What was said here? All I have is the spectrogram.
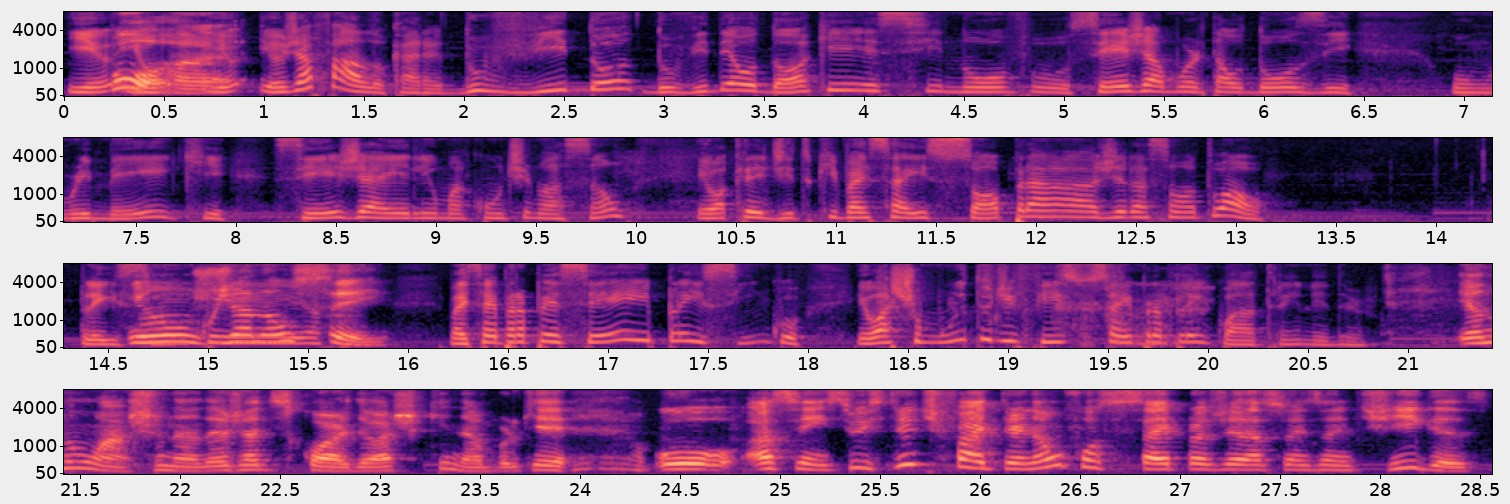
E eu, Porra! eu, eu, eu já falo, cara, duvido, duvido eu dó que esse novo, seja Mortal 12 um remake, seja ele uma continuação, eu acredito que vai sair só pra geração atual. Play 5 Eu já não afim. sei. Vai sair pra PC e Play 5. Eu acho muito difícil sair pra Play 4, hein, líder? Eu não acho, Nanda, eu já discordo, eu acho que não, porque o assim, se o Street Fighter não fosse sair para as gerações antigas,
